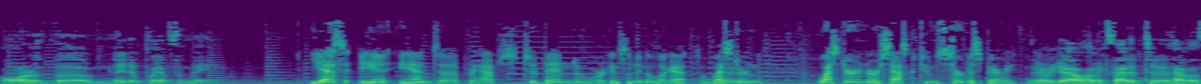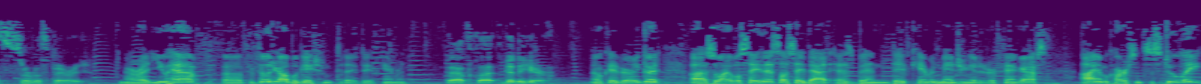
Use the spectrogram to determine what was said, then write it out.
or the native plants in Maine. Yes, and and uh, perhaps to Bend, Oregon, something to look at. The Western. Western or Saskatoon serviceberry. There we go. I'm excited to have a serviceberry. All right, you have uh, fulfilled your obligation today, Dave Cameron. That's good to hear. Okay, very good. Uh, so I will say this. I'll say that has been Dave Cameron, managing editor of Fangraphs. I am Carson Cistulli.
